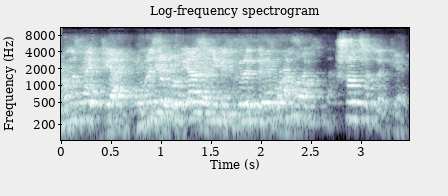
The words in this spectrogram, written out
Ну нехай п'ять. Ми зобов'язані відкрити клас. Що це таке?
